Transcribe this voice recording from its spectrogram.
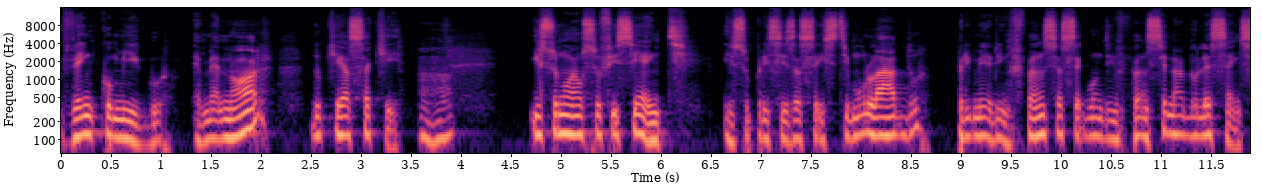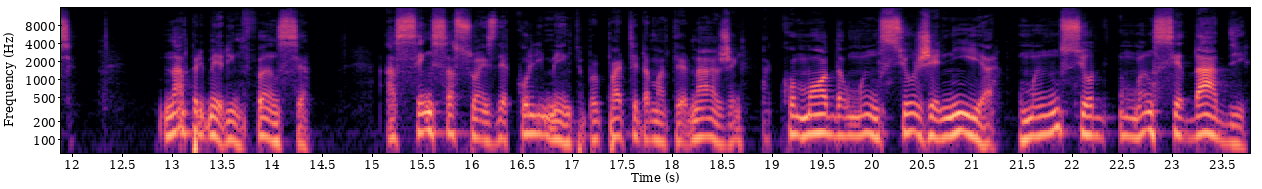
vem comigo é menor do que essa aqui. Uhum. Isso não é o suficiente. Isso precisa ser estimulado primeira infância, segunda infância e na adolescência. Na primeira infância, as sensações de acolhimento por parte da maternagem acomoda uma ansiogenia, uma, ansio, uma ansiedade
